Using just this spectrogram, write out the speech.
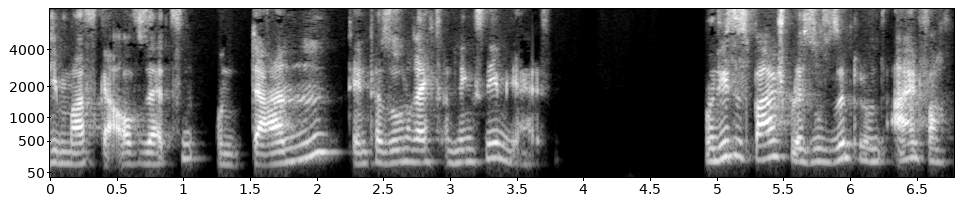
die Maske aufsetzen und dann den Personen rechts und links neben dir helfen. Und dieses Beispiel ist so simpel und einfach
